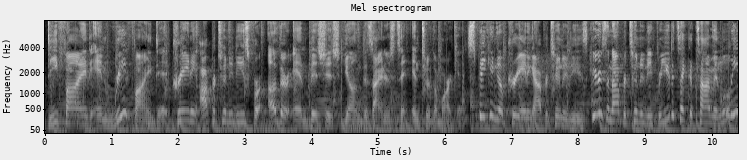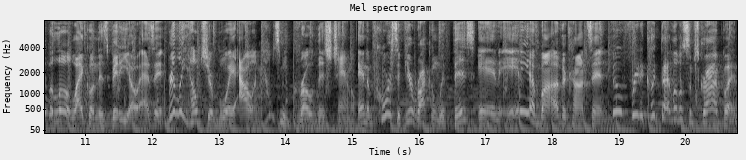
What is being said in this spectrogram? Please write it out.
defined and refined it, creating opportunities for other ambitious young designers to enter the market. Speaking of creating opportunities, here's an opportunity for you to take a time and leave a little like on this video as it really helps your boy out and helps me grow this channel. And of course, if you're rocking with this and any of my other content, feel free to click that little subscribe button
